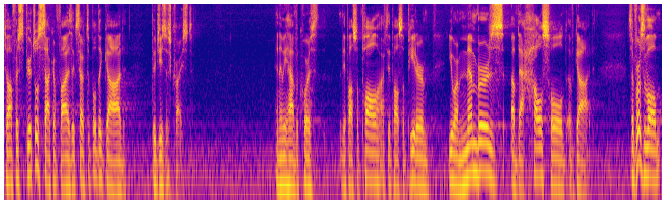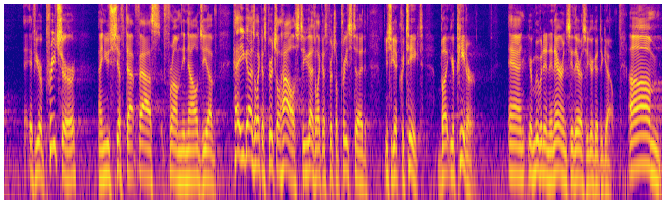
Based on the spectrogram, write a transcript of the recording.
to offer spiritual sacrifice acceptable to God through Jesus Christ. And then we have, of course, the Apostle Paul, after the Apostle Peter, you are members of the household of God. So, first of all, if you're a preacher and you shift that fast from the analogy of, hey, you guys are like a spiritual house to you guys are like a spiritual priesthood, you should get critiqued. But you're Peter and you're moving in inerrancy there, so you're good to go. Um,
